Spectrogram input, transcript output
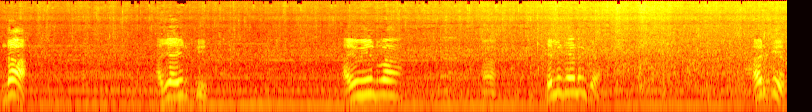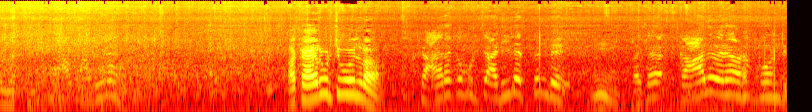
എന്താ? അജയ് അയ്യോ വീണ്ടാ ആ ചെല്ലു ചേണ്ടിക്ക അവർക്ക് ആ കയറ് പിടിച്ച് പോയില്ലടാ. കയറൊക്കെ പിടിച്ച് അടിയിലെത്തുണ്ട് പക്ഷെ കാൽ വരെ അവിടെ പോണ്ട്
